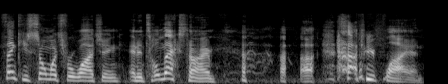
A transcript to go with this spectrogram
Thank you so much for watching and until next time, happy flying.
